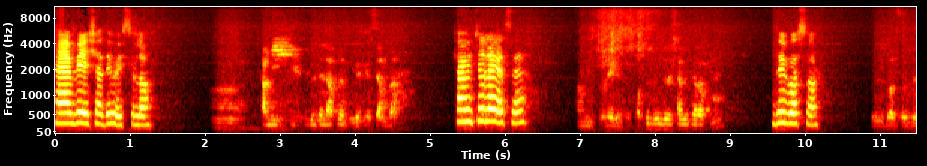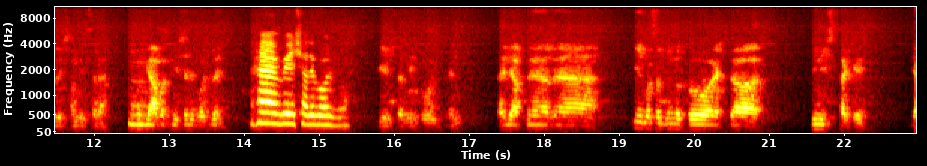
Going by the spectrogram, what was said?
হ্যাঁ বিয়ে শাদী হয়েছিল। আমি ভুলে গেছি আমরা? স্বামী চলে গেছে। আমি চলে গেছি। কতদিন ধরে স্বামী ছাড়া আপনি? দুই বছর। দুই বছর ধরে স্বামী ছাড়া। কি আবার বিয়ে সাথে বসবেন? হ্যাঁ বিয়ে শাদী বসবো। বিয়ে সাথে বলছেন তাইলে আপনার বিয়ে বসার জন্য তো একটা জিনিস থাকে। যে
